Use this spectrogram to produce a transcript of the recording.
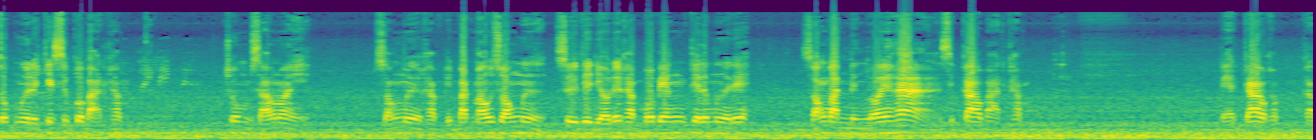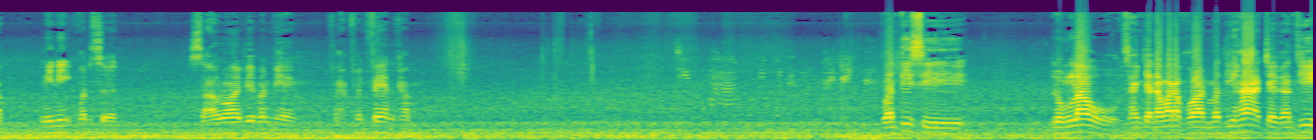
ตกมือเลยเจ็ดสิบกว่าบาทครับ ชมสาวน้อยสองมือครับ เป็นบัตรเมาส์สองมือซื้อทีเดียวเลยครับโบแบงเทละมือเด้สองวันหนึ่งร้อยห้าสิบเก้าบาทครับแปดเก้าครับ กับมินิคอนเสิร์ตสาวน้อยเพชรบ้านแพง ฝากแฟนๆครับ วันที่สี่ ลงเล่าแสงจันทร์นวนครวันที่ห้าเจอกันที่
